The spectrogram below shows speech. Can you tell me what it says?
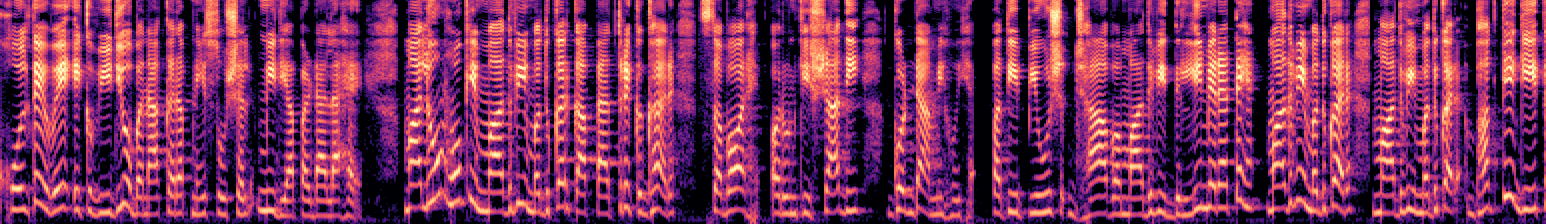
खोलते हुए एक वीडियो बनाकर अपने सोशल मीडिया पर डाला है। मालूम हो कि माधवी मधुकर का पैतृक घर सबौर है और उनकी शादी गोड्डा में हुई है। पति पीयूष झा व माधवी दिल्ली में रहते हैं। माधवी मधुकर माधवी मधुकर भक्ति गीत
